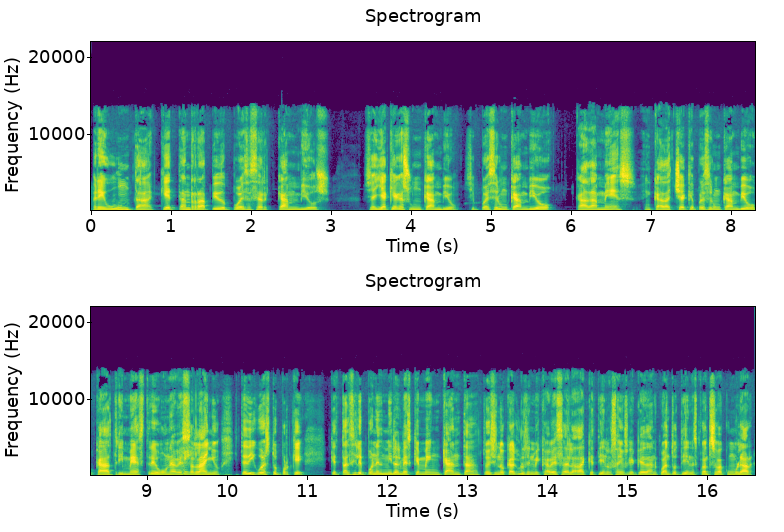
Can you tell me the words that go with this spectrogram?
Pregunta qué tan rápido puedes hacer cambios. O sea, ya que hagas un cambio, si puede ser un cambio cada mes, en cada cheque puede ser un cambio, o cada trimestre, o una vez al año. Y te digo esto porque, ¿qué tal si le pones mil al mes? Que me encanta. Estoy haciendo cálculos en mi cabeza de la edad que tienes, los años que quedan, cuánto tienes, cuánto se va a acumular.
